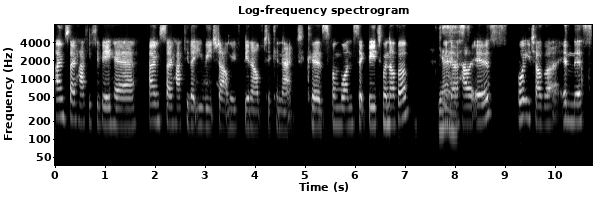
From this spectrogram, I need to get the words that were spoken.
I'm so happy to be here. I'm so happy that you reached out and we've been able to connect because from one sick bee to another, yes. we know how it is for each other in this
